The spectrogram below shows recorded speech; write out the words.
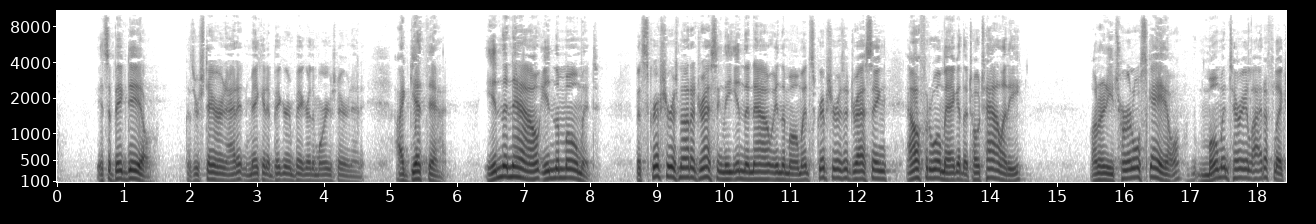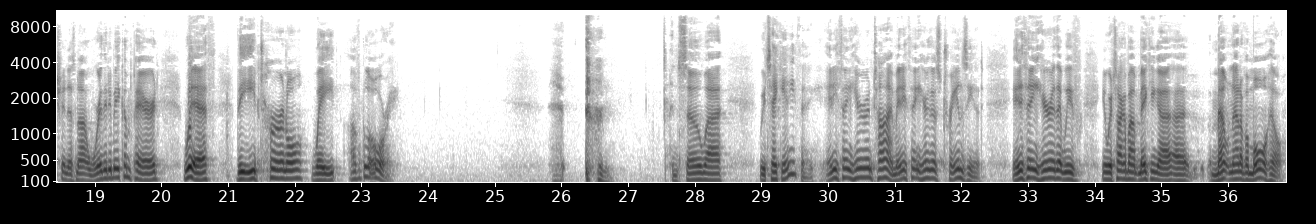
it's a big deal because you're staring at it and making it bigger and bigger the more you're staring at it. I get that. In the now, in the moment. But Scripture is not addressing the in the now, in the moment. Scripture is addressing Alpha to Omega, the totality on an eternal scale, momentary light affliction is not worthy to be compared with the eternal weight of glory. and so uh, we take anything, anything here in time, anything here that's transient, anything here that we've, you know, we're talking about making a, a mountain out of a molehill.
